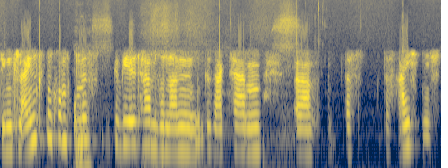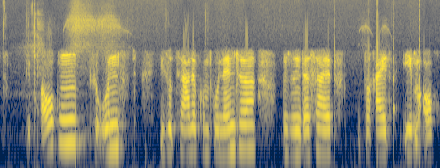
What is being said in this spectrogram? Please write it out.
den kleinsten Kompromiss mhm. gewählt haben, sondern gesagt haben, äh, das, das reicht nicht. Wir brauchen für uns die soziale Komponente und sind deshalb bereit, eben auch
